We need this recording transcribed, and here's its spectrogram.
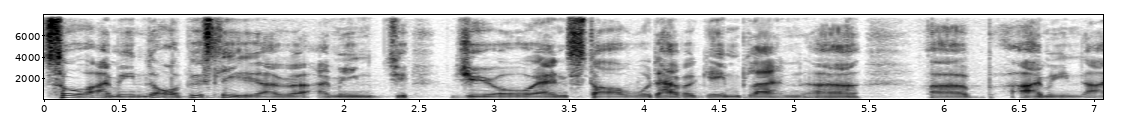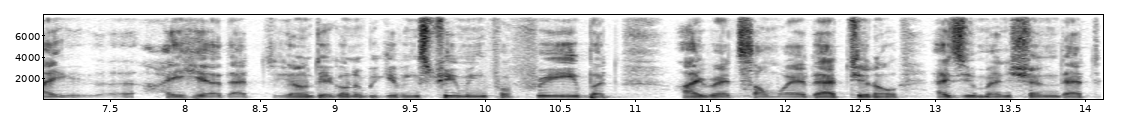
So, I mean, obviously, I, I mean, Jio and Star would have a game plan. Uh, uh, I mean, I, I hear that, you know, they're going to be giving streaming for free, but I read somewhere that, you know, as you mentioned, that,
